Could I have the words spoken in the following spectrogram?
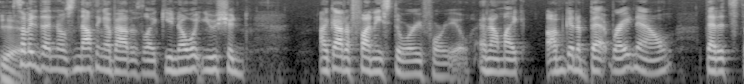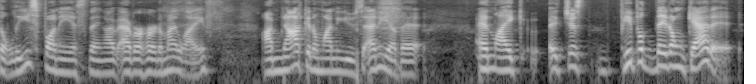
Yeah. somebody that knows nothing about it is like you know what you should i got a funny story for you. And i'm like i'm gonna bet right now that it's the least funniest thing i've ever heard in my life. I'm not gonna want to use any of it. And like it just people they don't get it.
